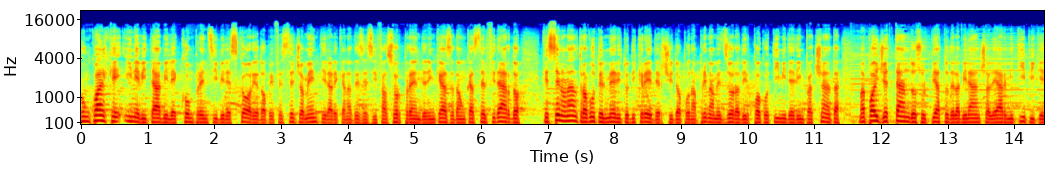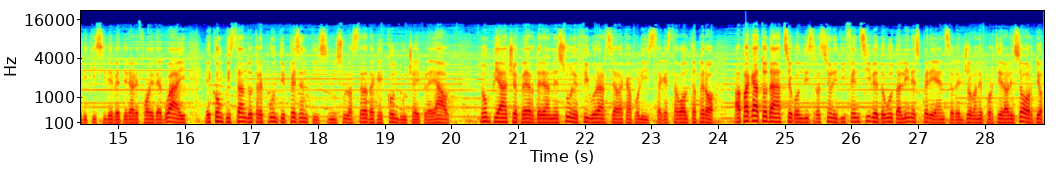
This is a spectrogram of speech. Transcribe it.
Con qualche inevitabile e comprensibile scoria dopo i festeggiamenti, la Recanatese si fa sorprendere in casa da un Castelfidardo che se non altro ha avuto il merito di crederci dopo una prima mezz'ora a dir poco timida ed impacciata, ma poi gettando sul piatto della bilancia le armi tipiche di chi si deve tirare fuori da guai e conquistando tre punti pesantissimi sulla strada che conduce ai play-out. Non piace perdere a nessuno e figurarsi alla capolista che stavolta però ha pagato dazio con distrazioni difensive dovute all'inesperienza del giovane portiere Alisordio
